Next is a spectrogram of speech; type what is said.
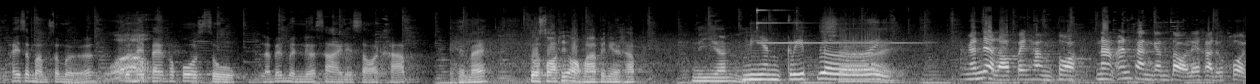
ๆ ให้สม่ำเสมอ เพื่อให้แป้งข้าวโพดสุกและไม่เป็นเนื้อทรายในซอสครับ เห็นไหม ตัวซอสที่ออกมาเป็นไงครับ เนียน เนียนกริปเลใช่ ย งั้นเดี๋ยวเราไปทำตัวน้ำอัญชันกันต่อเลยค่ะทุกคน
